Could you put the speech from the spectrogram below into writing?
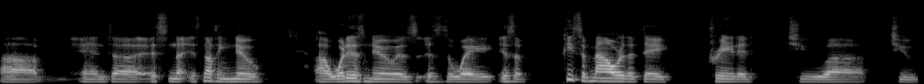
uh, and uh, it's no, it's nothing new. Uh, what is new is is the way is a piece of malware that they created to uh, to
